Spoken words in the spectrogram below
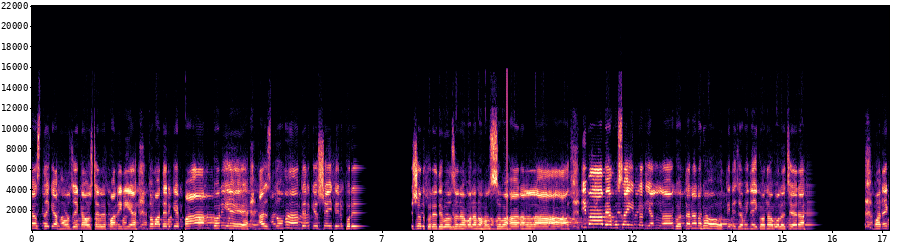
কাছ থেকে হাউজে কাউসের পানি নিয়ে তোমাদেরকে পান করিয়ে আজ তোমাদেরকে সেই দিন তিনি জমিনে এই কথা অনেক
